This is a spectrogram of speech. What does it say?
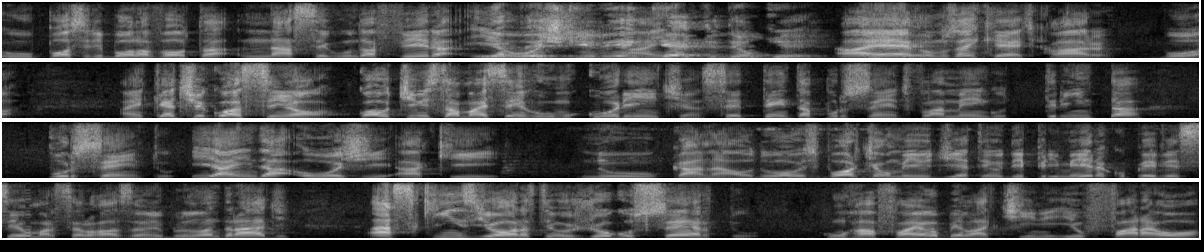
o posse de bola volta na segunda-feira. E, e a hoje, pesquisa e a enquete, deu o quê? Ah, é, vamos à enquete, claro. Boa. A enquete ficou assim, ó. Qual time está mais sem rumo? Corinthians, 70%. Flamengo, 30%. E ainda hoje, aqui no canal do All Sport, ao meio-dia tem o de primeira, com o PVC, o Marcelo Razão e o Bruno Andrade. Às 15 horas tem o Jogo Certo, com o Rafael Bellatini e o Faraó.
